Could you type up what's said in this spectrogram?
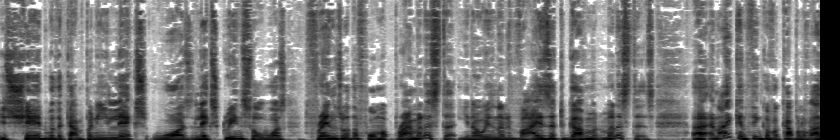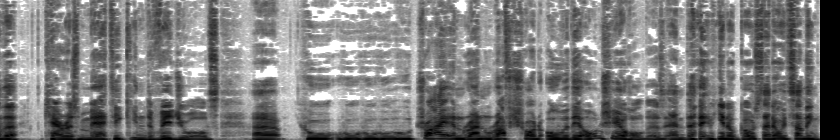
is shared with the company. Lex was Lex Greensill was friends with the former prime minister. You know, he's an advisor to government ministers, uh, and I can think of a couple of other charismatic individuals uh, who, who who who try and run roughshod over their own shareholders. And uh, you know, Ghost, I know it's something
